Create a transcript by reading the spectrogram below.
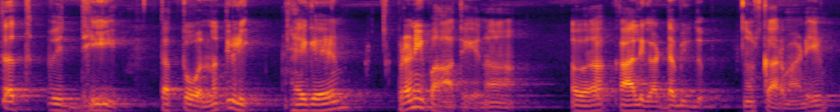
ತತ್ ವಿಧಿ ತತ್ವವನ್ನು ತಿಳಿ. ಹೇಗೆ? ಪ್ರಣಿಪಾತೇನ. ಅವರ ಕಾಲಿಗೆ ಅಡ್ಡ ಬಿದ್ದು. ನಮಸ್ಕಾರ ಮಾಡಿ.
